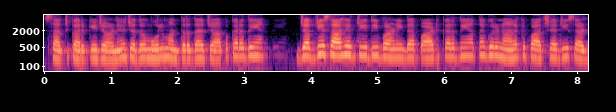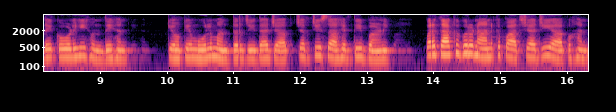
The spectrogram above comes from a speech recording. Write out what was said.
ਸੱਚ ਕਰਕੇ ਜਾਣਿਓ, ਜਦੋਂ ਮੂਲ ਮੰਤਰ ਦਾ ਜਾਪ ਕਰਦੇ ਆਂ ਜਪਜੀ ਸਾਹਿਬ ਜੀ ਦੀ ਬਾਣੀ ਦਾ ਪਾਠ ਕਰਦੇ ਆਂ, ਤਾਂ ਗੁਰੂ ਨਾਨਕ ਪਾਤਸ਼ਾਹ ਜੀ ਸਾਡੇ ਕੋਲ ਹੀ ਹੁੰਦੇ ਹਨ, ਕਿਉਂਕਿ ਮੂਲ ਮੰਤਰ ਜੀ ਦਾ ਜਾਪ ਜਪਜੀ ਸਾਹਿਬ ਦੀ ਬਾਣੀ। ਪ੍ਰਤੱਖ ਗੁਰੂ ਨਾਨਕ ਪਾਤਸ਼ਾਹ ਜੀ ਆਪ ਹਨ।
